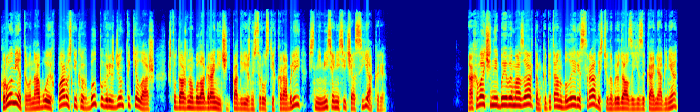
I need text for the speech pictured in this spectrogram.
Кроме этого, на обоих парусниках был поврежден такелаж, что должно было ограничить подвижность русских кораблей, снимись они сейчас с якоря. Охваченный боевым азартом, капитан Блэри с радостью наблюдал за языками огня,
